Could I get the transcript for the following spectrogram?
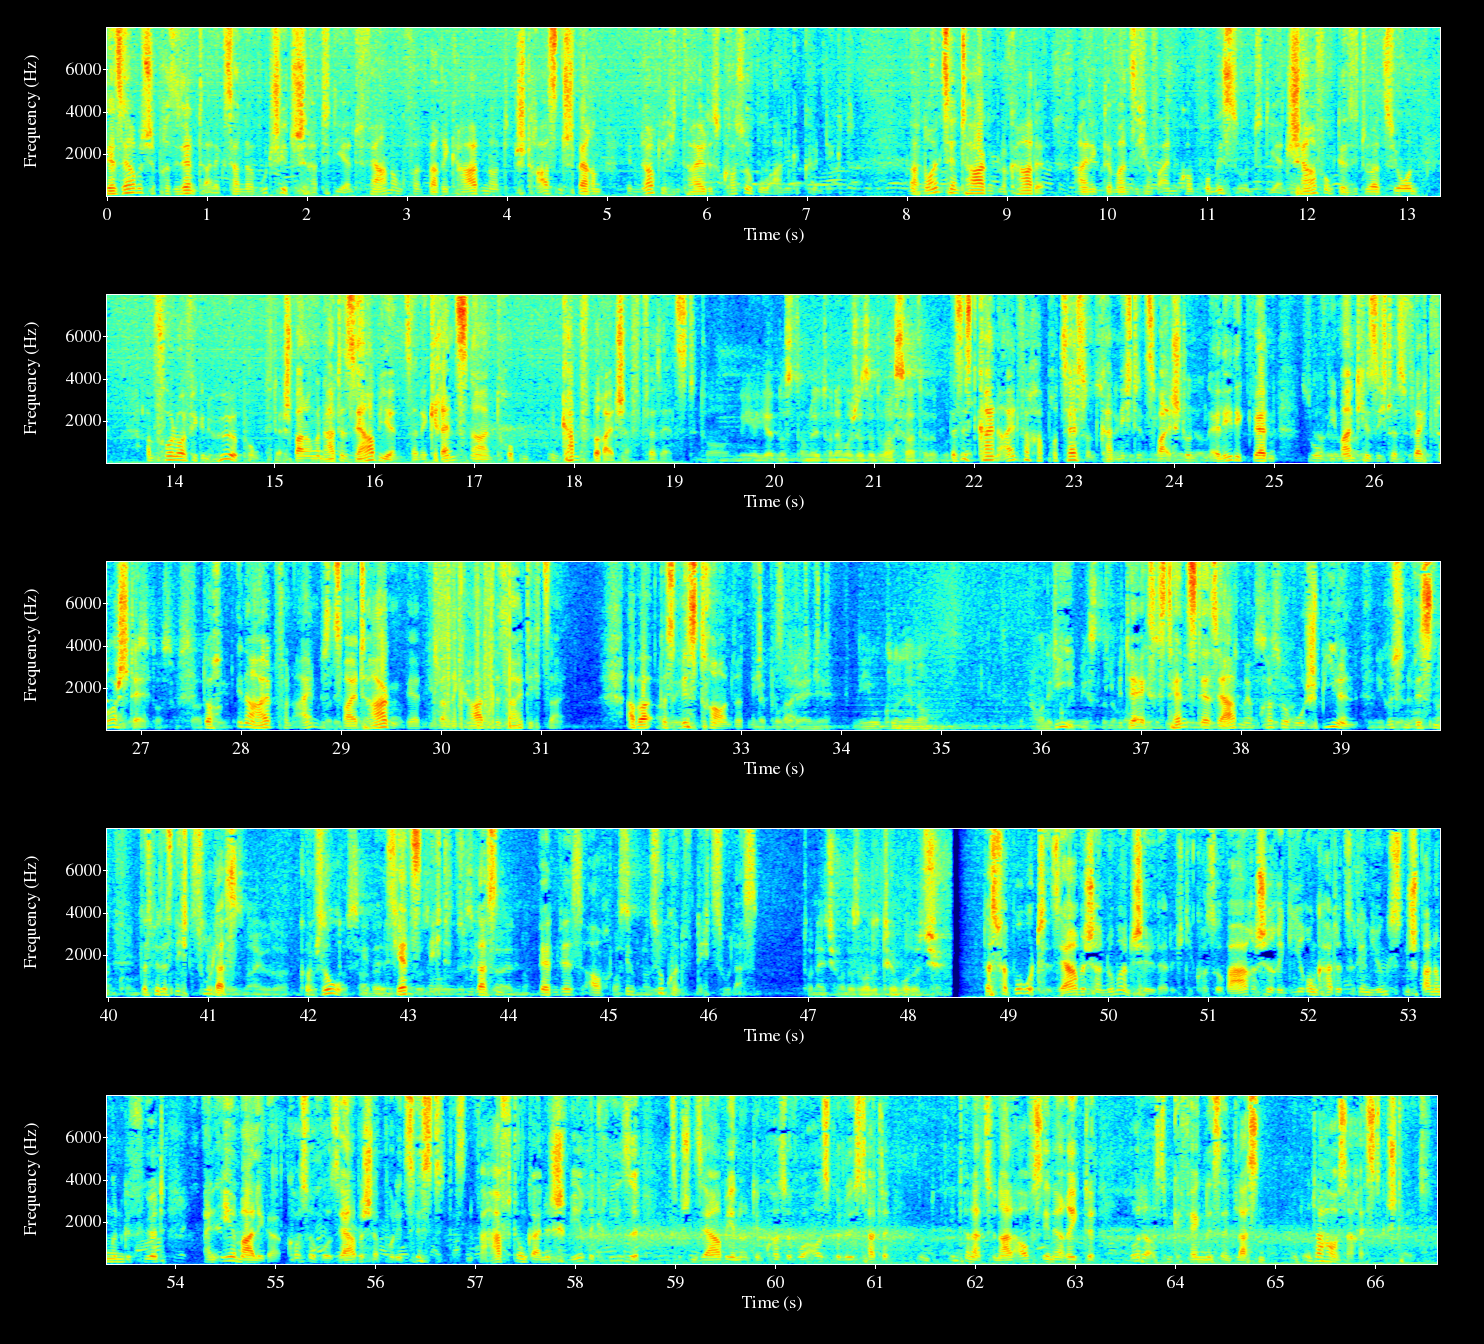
Der serbische Präsident Alexander Vucic hat die Entfernung von Barrikaden und Straßensperren im nördlichen Teil des Kosovo angekündigt. Nach 19 Tagen Blockade einigte man sich auf einen Kompromiss und die Entschärfung der Situation am vorläufigen Höhepunkt der Spannungen hatte Serbien seine grenznahen Truppen in Kampfbereitschaft versetzt. Das ist kein einfacher Prozess und kann nicht in zwei Stunden erledigt werden, so wie manche sich das vielleicht vorstellen. Doch innerhalb von ein bis zwei Tagen werden die Barrikaden beseitigt sein. Aber das Misstrauen wird nicht beseitigt. Die, die mit der Existenz der Serben im Kosovo spielen, müssen wissen, dass wir das nicht zulassen. Und so, wie wir es jetzt nicht zulassen, werden wir es auch in Zukunft nicht? zulassen. Das Verbot serbischer Nummernschilder durch die kosovarische Regierung hatte zu den jüngsten Spannungen geführt. Ein ehemaliger kosovo-serbischer Polizist, dessen Verhaftung eine schwere Krise zwischen Serbien und dem Kosovo ausgelöst hatte und international Aufsehen erregte, wurde aus dem Gefängnis entlassen und unter Hausarrest gestellt.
